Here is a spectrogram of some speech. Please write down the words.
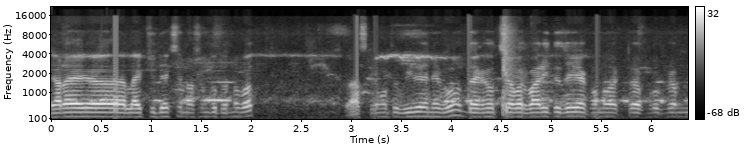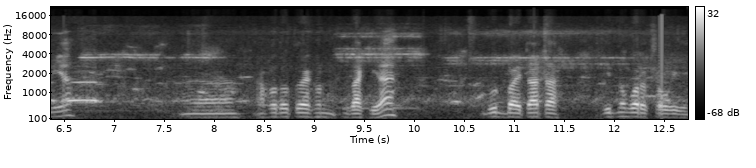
যারা লাইভটি দেখছেন অসংখ্য ধন্যবাদ। আজকের মতো বিদায় নেব। দেখা হচ্ছে আবার বাড়িতে যাই কোনো একটা প্রোগ্রাম নিয়ে। আপাতত এখন রাখি হ্যাঁ? গুড বাই টাটা ঈদ মোবারক সবাইকে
